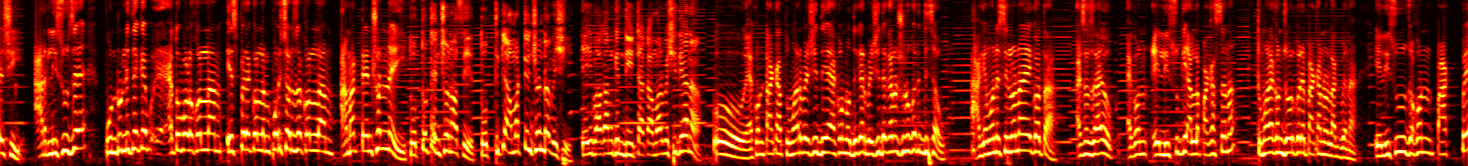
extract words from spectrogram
বেশি। আর লিসু যে পুন্ডুলি থেকে এত বড় করলাম স্প্রে করলাম পরিচর্যা করলাম আমার টেনশন নেই। তোর তো টেনশন আছে তোর থেকে আমার টেনশনটা বেশি। এই বাগান কিন্তু টাকা আমার বেশি দেয়া না। ও এখন টাকা তোমার বেশি দিয়ে এখন অধিকার বেশি দেখানো শুরু করে দিছাও আগে মনে ছিল না এই কথা। আচ্ছা যাই হোক এখন এই লিচু কি আল্লাহ পাকাচ্ছে না? তোমার এখন জোর করে পাকানো লাগবে না। এই লিচু যখন পাকবে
